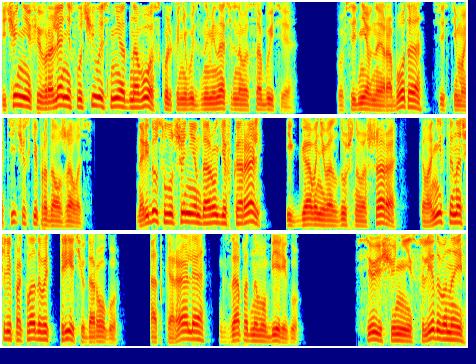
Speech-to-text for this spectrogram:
Течение февраля не случилось ни одного сколько-нибудь знаменательного события. Повседневная работа систематически продолжалась. Наряду с улучшением дороги в Кораль и гавани воздушного шара колонисты начали прокладывать третью дорогу от Кораля к западному берегу. Все еще не исследованной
